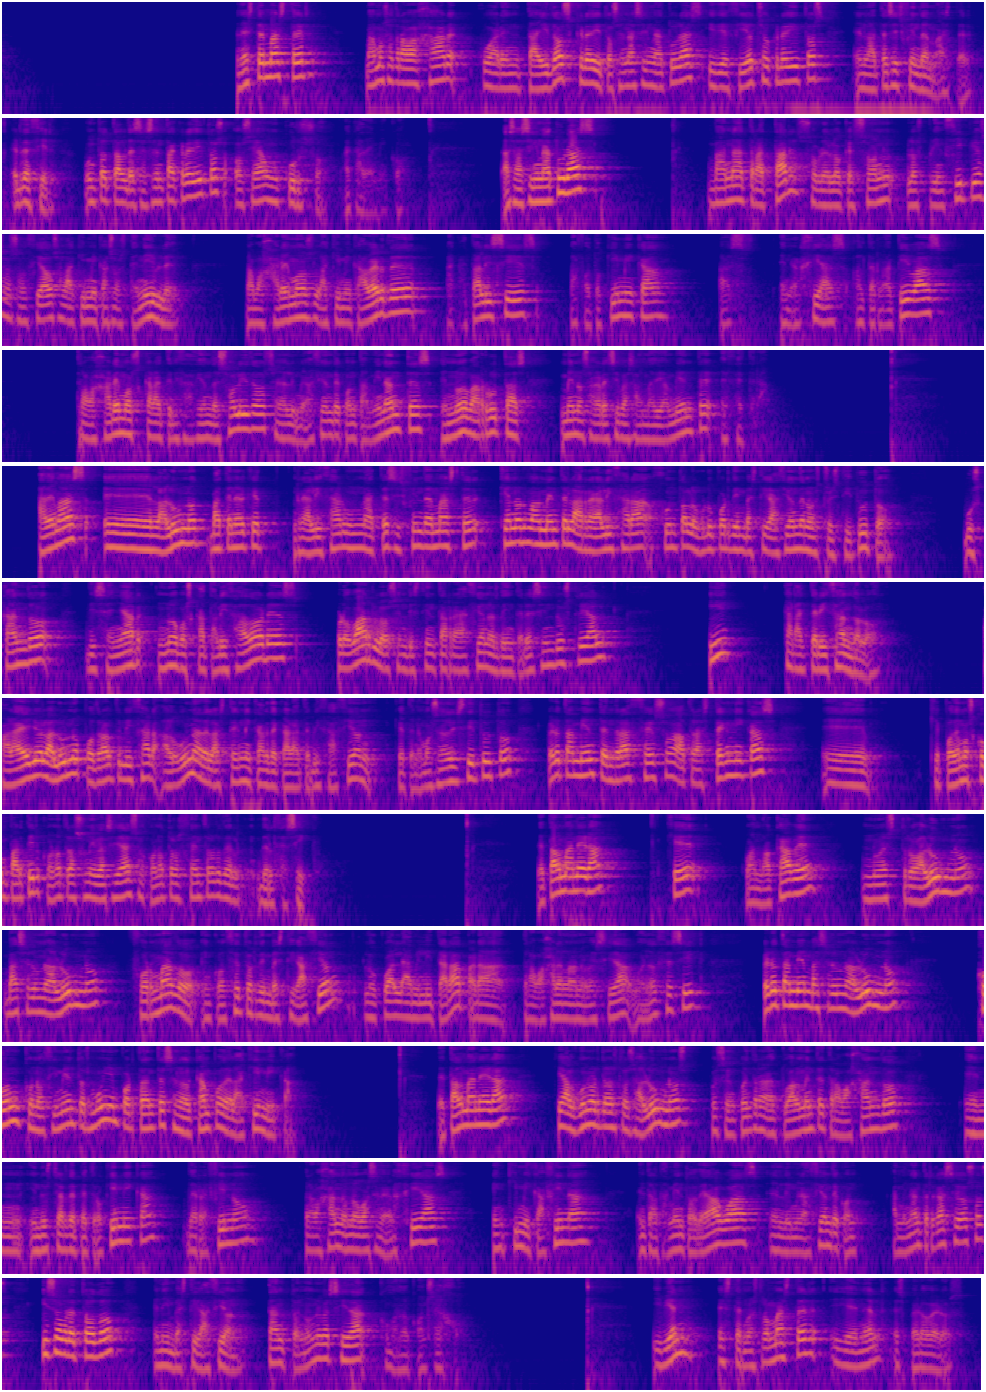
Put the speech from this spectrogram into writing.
En este máster vamos a trabajar 42 créditos en asignaturas y 18 créditos en la tesis fin de máster, es decir, un total de 60 créditos, o sea, un curso académico. Las asignaturas van a tratar sobre lo que son los principios asociados a la química sostenible. Trabajaremos la química verde, la catálisis, la fotoquímica, las energías alternativas, Trabajaremos caracterización de sólidos, en eliminación de contaminantes, en nuevas rutas menos agresivas al medio ambiente, etc. Además, eh, el alumno va a tener que realizar una tesis fin de máster que normalmente la realizará junto a los grupos de investigación de nuestro instituto, buscando diseñar nuevos catalizadores, probarlos en distintas reacciones de interés industrial y caracterizándolo, para ello, el alumno podrá utilizar alguna de las técnicas de caracterización que tenemos en el instituto, pero también tendrá acceso a otras técnicas eh, que podemos compartir con otras universidades o con otros centros del, del CSIC. De tal manera que cuando acabe, nuestro alumno va a ser un alumno formado en conceptos de investigación, lo cual le habilitará para trabajar en la universidad o en el CSIC, pero también va a ser un alumno con conocimientos muy importantes en el campo de la química. De tal manera que algunos de nuestros alumnos pues, se encuentran actualmente trabajando en industrias de petroquímica, de refino, trabajando en nuevas energías, en química fina, en tratamiento de aguas, en eliminación de contaminantes gaseosos y sobre todo en investigación, tanto en universidad como en el consejo. Y bien, este es nuestro máster y en él espero veros.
